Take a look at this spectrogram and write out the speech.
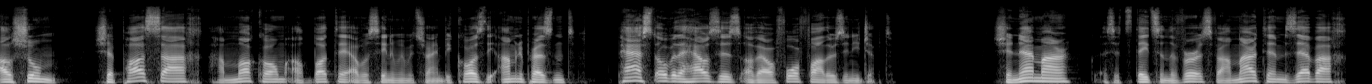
Al shum shepasach hamakom al bate avosenu mitzrayim, because the omnipresent passed over the houses of our forefathers in Egypt. Shenemar, as it states in the verse, va'amartem zevach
